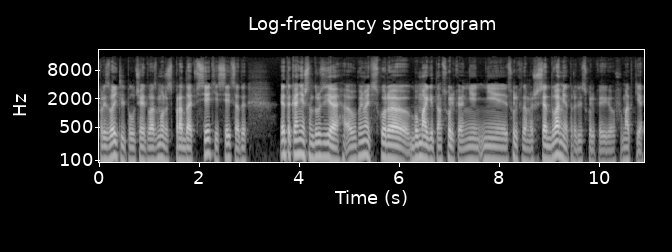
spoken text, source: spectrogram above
производитель получает возможность продать в сети, сеть, соответственно, это, конечно, друзья, вы понимаете, скоро бумаги там сколько, не, не сколько там, 62 метра или сколько ее в мотке.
